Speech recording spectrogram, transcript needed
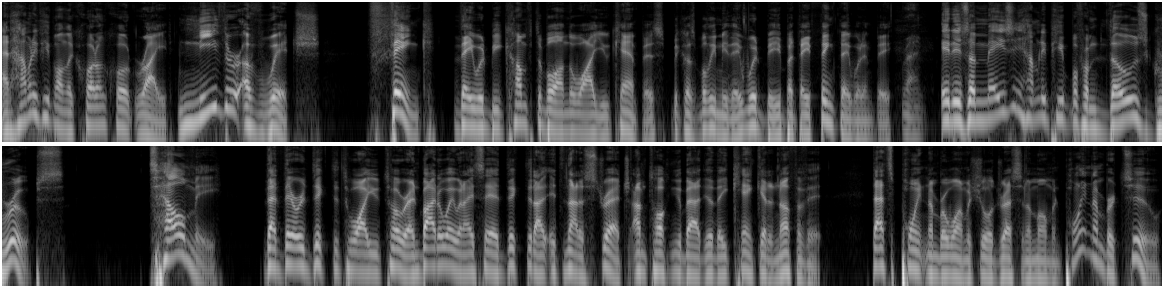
and how many people on the quote unquote right, neither of which think they would be comfortable on the YU campus, because believe me, they would be, but they think they wouldn't be. Right. It is amazing how many people from those groups tell me that they're addicted to YU Torah. And by the way, when I say addicted, I, it's not a stretch. I'm talking about you know, they can't get enough of it. That's point number one, which you'll address in a moment. Point number two,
